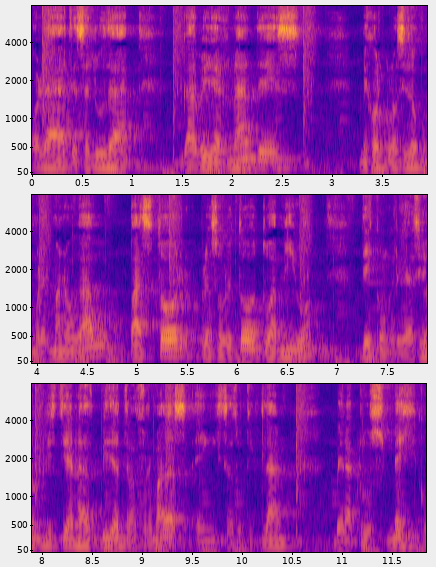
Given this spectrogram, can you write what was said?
Hola, te saluda Gabriel Hernández, mejor conocido como el hermano Gabo, pastor, pero sobre todo tu amigo de Congregación Cristiana Vidas Transformadas en Iztazutitlán, Veracruz, México,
